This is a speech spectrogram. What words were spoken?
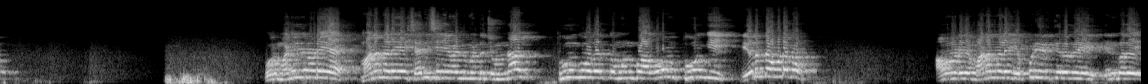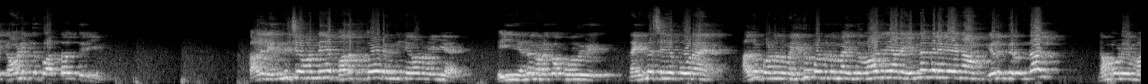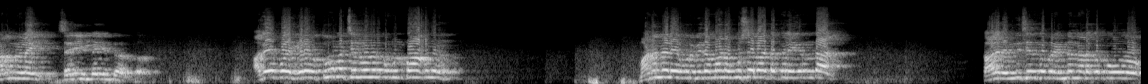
ஒரு மனிதனுடைய மனநிலையை சரி செய்ய வேண்டும் என்று சொன்னால் தூங்குவதற்கு முன்பாகவும் தூங்கி எழுந்தவுடனும் அவனுடைய மனநிலை எப்படி இருக்கிறது என்பதை கவனித்து பார்த்தால் தெரியும். காலையில் எந்திரிச்ச உடனே பதட்டத்தோடு எந்திரிக்கிறோம் வைங்க. என்ன நடக்க போகுது? நான் என்ன செய்ய போறேன்? அது பண்ணணுமா இது பண்ணணுமா? இந்த மாதிரியான எண்ணங்களிலே நாம் எழுந்திருந்தால் நம்முடைய மனநிலை சரியில்லை என்று அர்த்தம். அதே போல இரவு தூங்கச் செல்வதற்கு முன்பாகவும் மனநிலை ஒரு விதமான ஊசலாட்டத்தில் இருந்தால் காலையில் எந்திரிச்சதுக்கு அப்புறம் என்ன நடக்க போகுதோ?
